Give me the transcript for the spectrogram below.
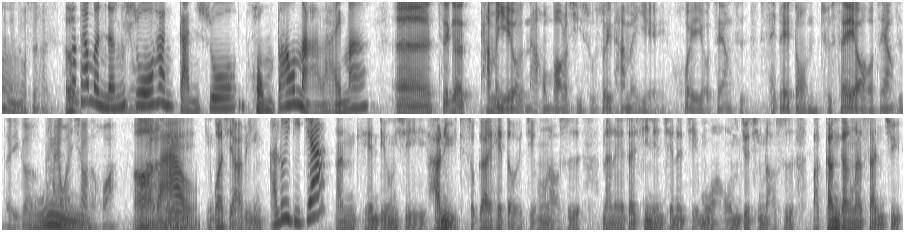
这个都是很那他们能说和敢说红包哪来吗？呃这个他们也有拿红包的习俗所以他们也会有这样子 “say p don to say” 哦这样子的一个开玩笑的话。啊，哇哦所以我是阿明，阿瑞迪家，咱现场是韩语所在黑斗的景洪老师。那呢，在新年前的节目啊，我们就请老师把刚刚那三句“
